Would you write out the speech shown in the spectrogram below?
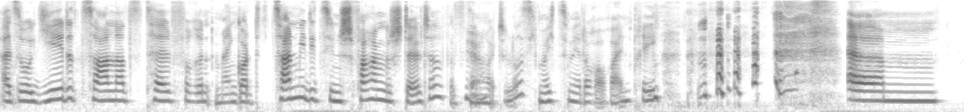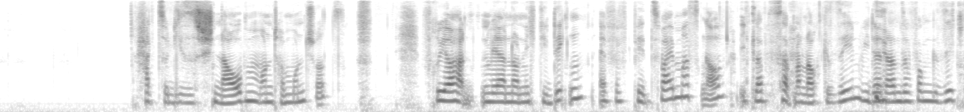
also jede Zahnarzthelferin, mein Gott, zahnmedizinische Fachangestellte, was ist denn Ja. heute los? Ich möchte es mir doch auch einprägen. ähm, hat so dieses Schnauben unter Mundschutz. Früher hatten wir ja noch nicht die dicken FFP2-Masken auf. Ich glaube, das hat man auch gesehen, wie der dann so vom Gesicht.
